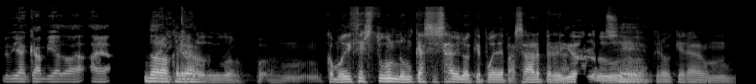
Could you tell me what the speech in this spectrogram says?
lo hubieran cambiado a... no lo creo. lo dudo. Mm, como dices tú, nunca se sabe lo que puede pasar, pero yo lo dudo. Creo que era un...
